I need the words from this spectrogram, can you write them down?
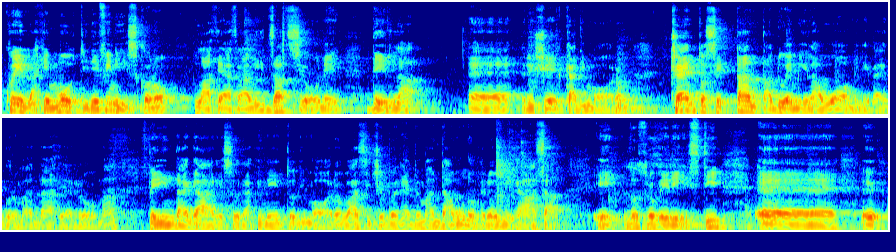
quella che molti definiscono la teatralizzazione della eh, ricerca di Moro. 172.000 uomini vengono mandati a Roma per indagare sul rapimento di Moro, quasi ci vorrebbe mandare uno per ogni casa e lo troveresti, eh, eh,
